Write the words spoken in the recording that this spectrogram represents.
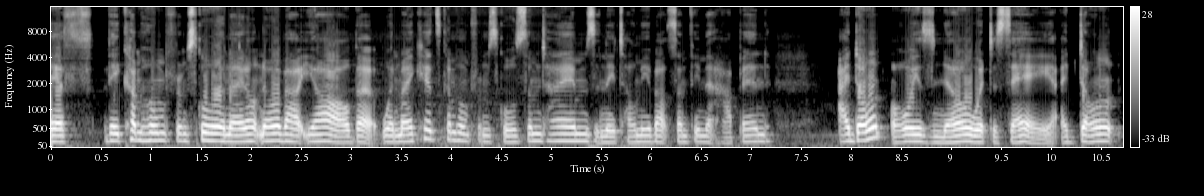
If they come home from school, and I don't know about y'all, but when my kids come home from school sometimes and they tell me about something that happened, I don't always know what to say. I don't,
